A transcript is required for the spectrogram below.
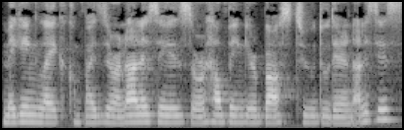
making like competitor analysis or helping your boss to do their analysis.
